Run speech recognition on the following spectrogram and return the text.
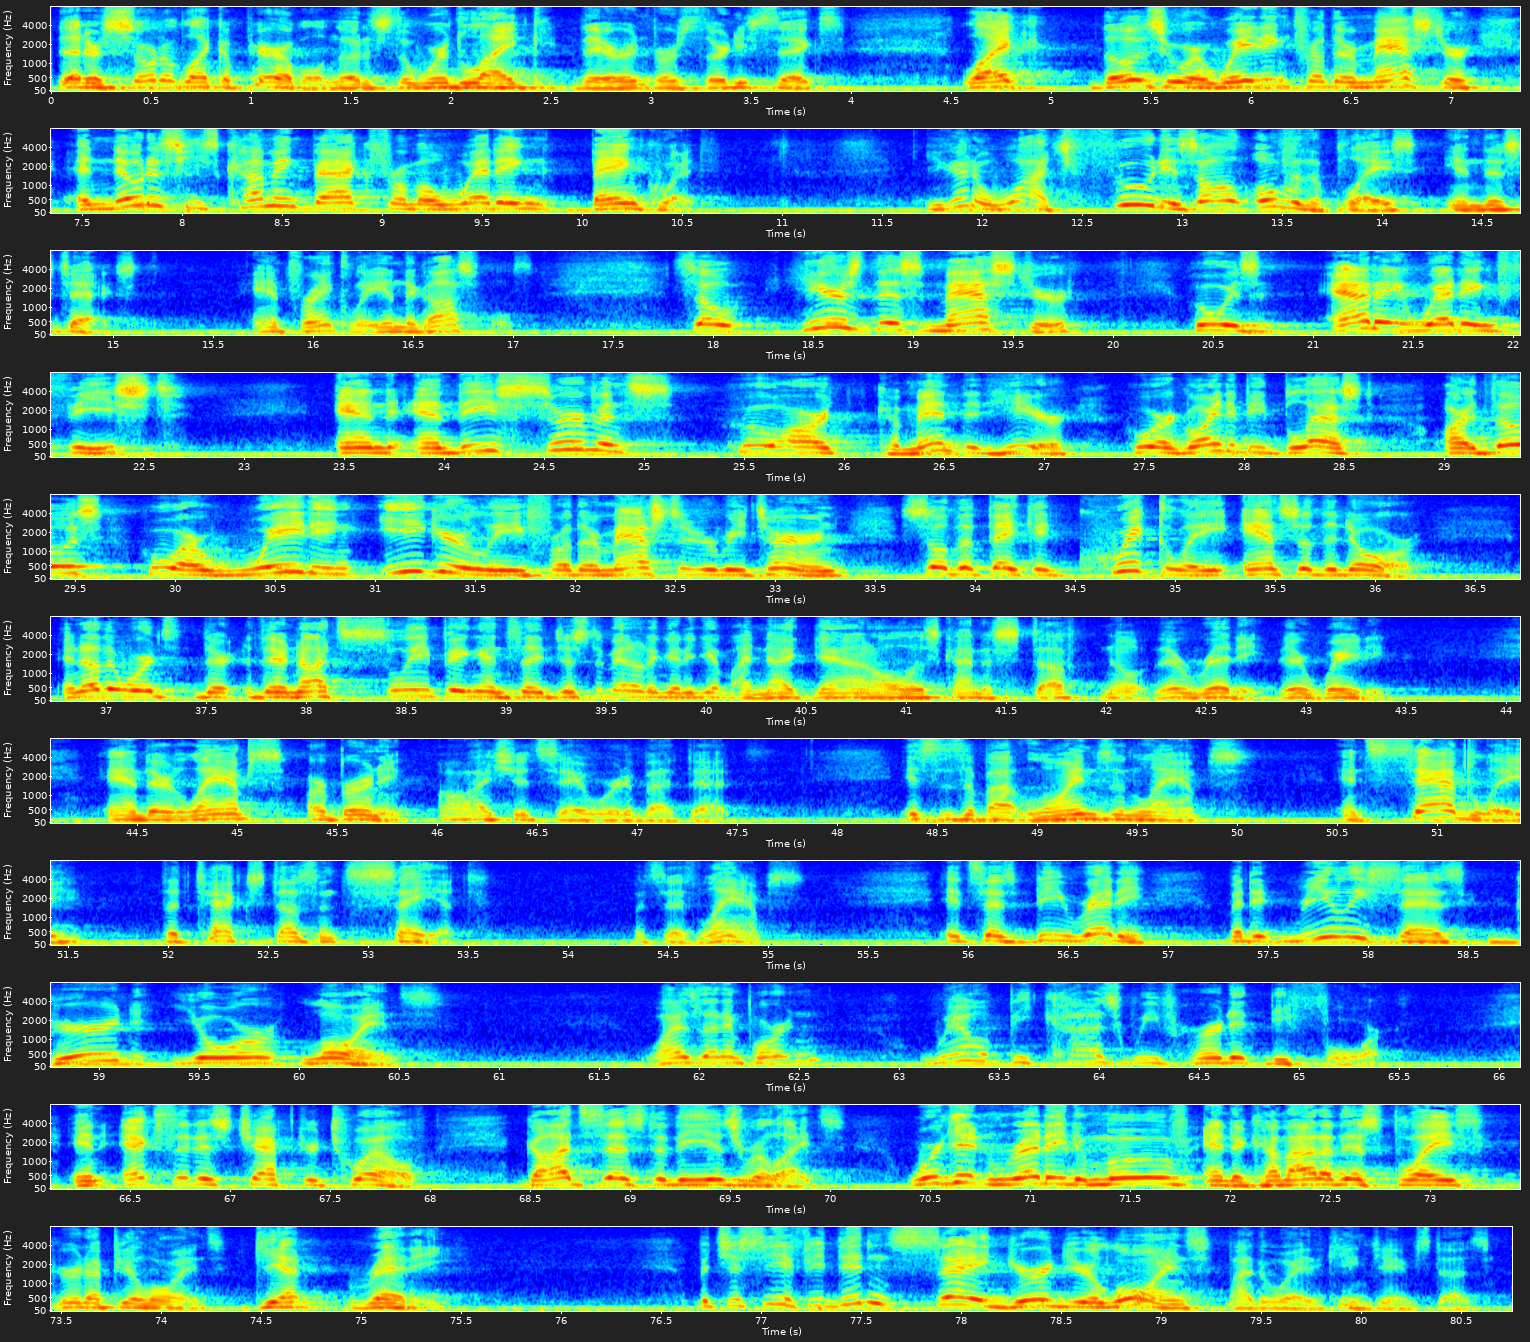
that are sort of like a parable. Notice the word like there in verse 36. Like those who are waiting for their master. And notice he's coming back from a wedding banquet. You got to watch. Food is all over the place in this text, and frankly, in the Gospels. So here's this master who is at a wedding feast, and, and these servants who are commended here, who are going to be blessed, are those who are waiting eagerly for their master to return so that they can quickly answer the door. In other words, they're, they're not sleeping and say, just a minute, I'm going to get my nightgown, all this kind of stuff. No, they're ready. They're waiting. And their lamps are burning. Oh, I should say a word about that. This is about loins and lamps. And sadly, the text doesn't say it. It says lamps. It says be ready, but it really says gird your loins. Why is that important? Well, because we've heard it before. In Exodus chapter 12, God says to the Israelites, We're getting ready to move and to come out of this place. Gird up your loins. Get ready. But you see, if you didn't say gird your loins, by the way, the King James does,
